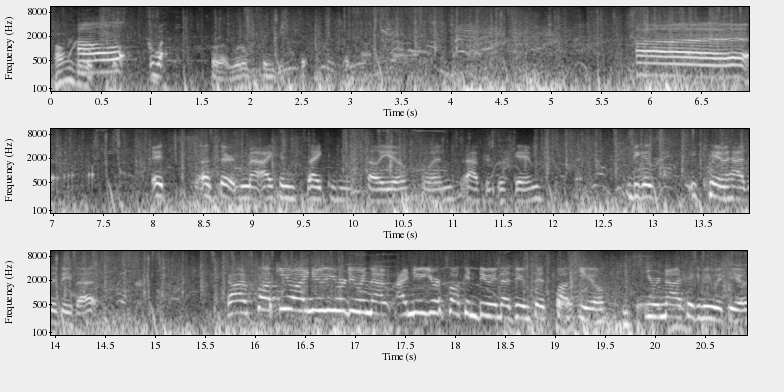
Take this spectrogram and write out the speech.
How long does it I'll. What? for a little baby kitten to not die? Uh, it's a certain. I can I can tell you when after this game because Kim had to do that. God, fuck you! I knew you were doing that. I knew you were fucking doing that, Doomfist. Fuck you. You were not taking me with you.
